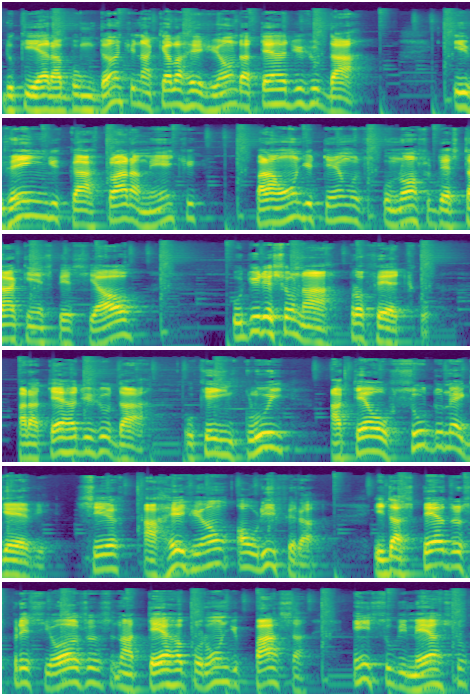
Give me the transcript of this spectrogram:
do que era abundante naquela região da terra de Judá, e vem indicar claramente para onde temos o nosso destaque em especial, o direcionar profético para a terra de Judá, o que inclui até o sul do Negev, ser a região aurífera e das pedras preciosas na terra por onde passa em submerso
